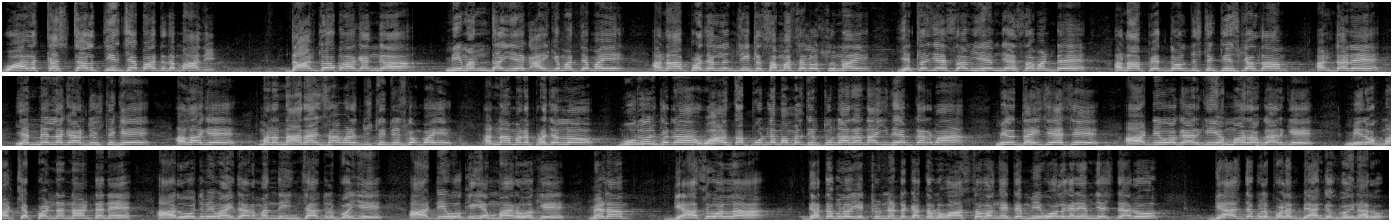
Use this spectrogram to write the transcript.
వాళ్ళ కష్టాలు తీర్చే బాధ్యత మాది. దాంట్లో భాగంగా మేమంతా ఏ ఐకమత్యమై అనా ప్రజల నుంచి ఇట్లా సమస్యలు వస్తున్నాయి ఎట్లా చేస్తాం ఏం చేస్తామంటే అనా పెద్దోళ్ళ దృష్టికి తీసుకెళ్దాం అంటేనే ఎమ్మెల్యే గారి దృష్టికి అలాగే మన నారాయణ స్వామి దృష్టికి తీసుకొని పోయి అన్న మన ప్రజల్లో ఊరూరుకున్న వాళ్ళ తప్పుండే మమ్మల్ని తిడుతున్నారన్న ఇదేం కర్మ? మీరు దయచేసి ఆర్డీఓ గారికి ఎంఆర్ఓ గారికి మీరు ఒక మాట చెప్పండి అన్న అంటేనే ఆ రోజు మేము ఐదారు మంది ఇన్ఛార్జులు పోయి ఆర్డీఓకి ఎంఆర్ఓకి మేడం గ్యాస్ వల్ల గతంలో ఎట్లుందంటే గతంలో వాస్తవంగా అయితే మీ వాళ్ళు కానీ ఏం చేసినారు? గ్యాస్ డబ్బులు పోవడం బ్యాంకుకి పోయినారు.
